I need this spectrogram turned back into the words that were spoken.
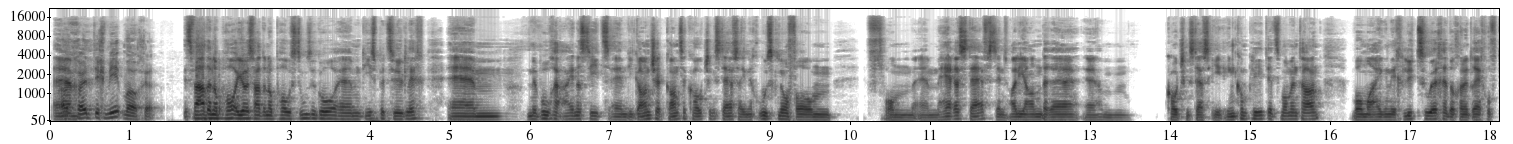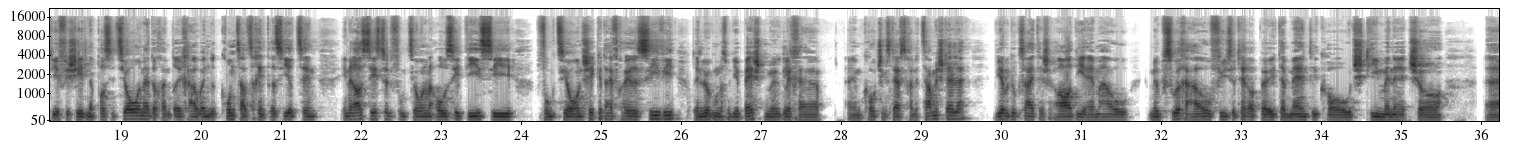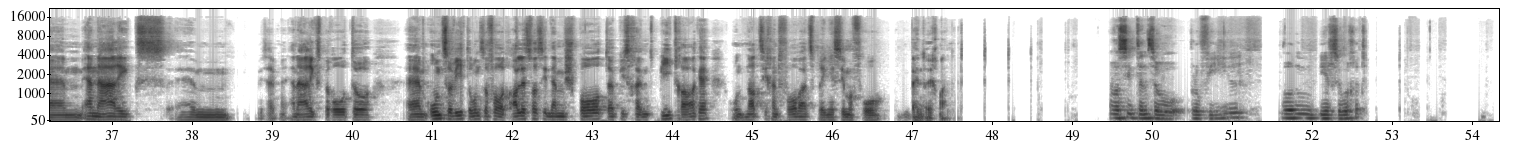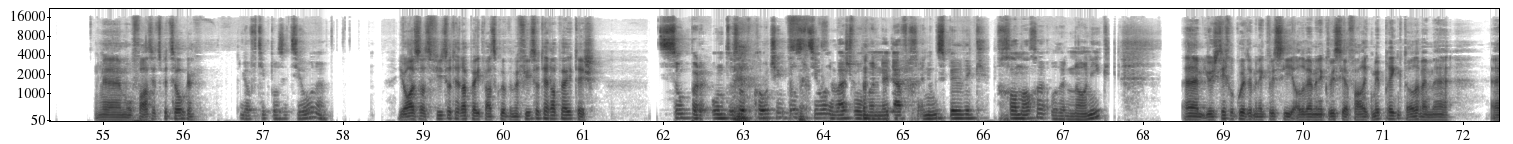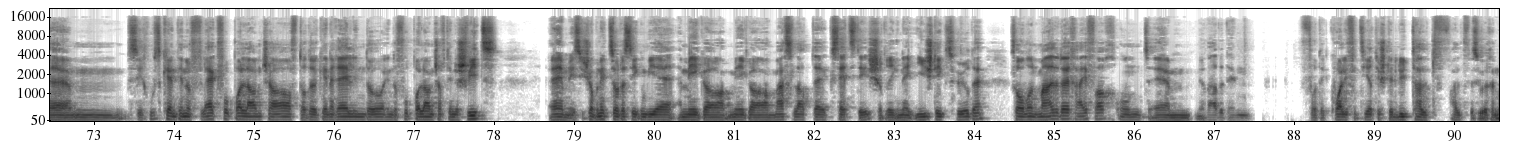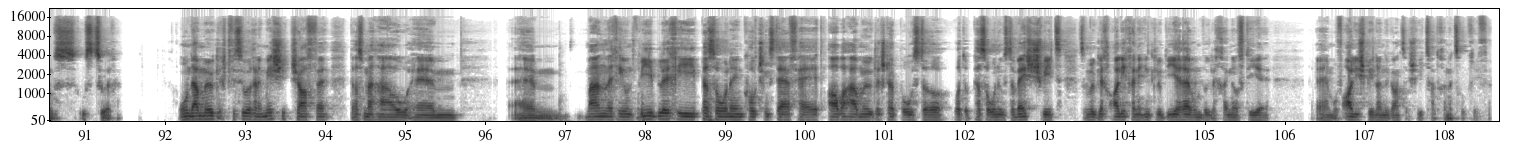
Ähm, könnte ich mitmachen? Es werden noch, ja, es werden noch Posts rausgehen, ähm, diesbezüglich. Ähm, wir brauchen einerseits, ähm, die ganze, ganze Coaching-Staffs eigentlich ausgenommen vom, vom, ähm, Herren-Staff, sind alle anderen, ähm, Coaching-Staffs eher incomplete jetzt momentan, wo wir eigentlich Leute suchen, da könnt ihr auf die verschiedenen Positionen, da könnt ihr auch, wenn ihr grundsätzlich interessiert sind, in einer Assistant-Funktionen, OCDC, Funktion, schickt einfach eure CV, dann schauen wir, dass wir die bestmöglichen, ähm, Coaching-Staffs können zusammenstellen wie aber du gesagt hast, die ähm, auch, wir besuchen auch Physiotherapeuten, Mental Coach, Teammanager, ähm, Ernährungs, ähm, wie sagt man, Ernährungsberater ähm, und so weiter und so fort. Alles, was in dem Sport etwas könnt beitragen und Nazi könnt vorwärts bringen, sind wir froh, wenn ihr euch meldet. Was sind denn so Profile, die ihr sucht? Ähm, auf was jetzt bezogen? Ja, auf die Positionen. Ja, also als Physiotherapeut wäre es gut, wenn man Physiotherapeut ist. Super. Und so Coaching-Positionen, weißt du, wo man nicht einfach eine Ausbildung kann machen oder noch nicht. Ähm, ja, ist sicher gut, wenn man eine gewisse, oder wenn man eine gewisse Erfahrung mitbringt, oder? Wenn man ähm, sich auskennt in der Flag-Football-Landschaft oder generell in der, in der Football-Landschaft in der Schweiz. Ähm, es ist aber nicht so, dass irgendwie eine mega, mega Messlatte gesetzt ist oder irgendeine Einstiegshürde, sondern meldet euch einfach und ähm, wir werden dann von den qualifiziertesten Leuten halt, halt versuchen aus, auszusuchen. Und auch möglichst versuchen, eine Mischung zu schaffen, dass man auch ähm, ähm, männliche und weibliche Personen im Coaching-Staff hat, aber auch möglichst jemanden aus der, oder Personen aus der Westschweiz, um wirklich alle können inkludieren und wirklich können auf die, ähm, auf alle Spieler in der ganzen Schweiz halt können zurückgreifen.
